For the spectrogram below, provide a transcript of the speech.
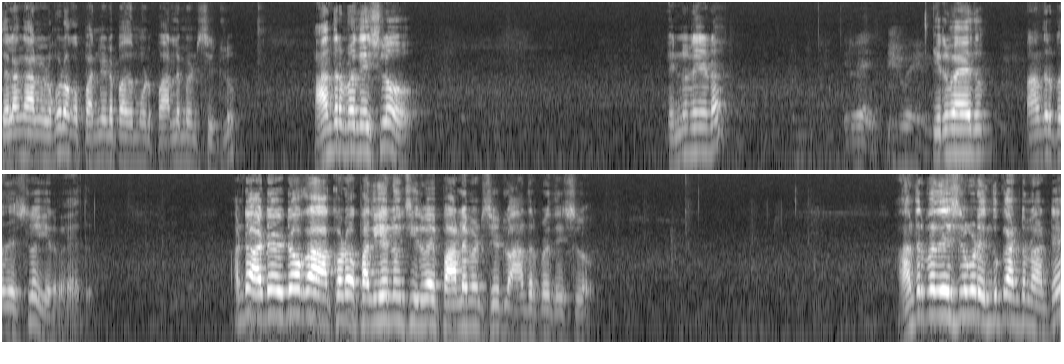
తెలంగాణలో కూడా ఒక పన్నెండు పదమూడు పార్లమెంట్ సీట్లు. ఆంధ్రప్రదేశ్లో ఎన్ని ఉన్నాయడా ఇరవై ఐదు. ఆంధ్రప్రదేశ్లో ఇరవై ఐదు. అంటే అటు ఇటు ఒక అక్కడ పదిహేను నుంచి ఇరవై పార్లమెంట్ సీట్లు ఆంధ్రప్రదేశ్లో. ఆంధ్రప్రదేశ్లో కూడా ఎందుకు అంటున్నా అంటే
